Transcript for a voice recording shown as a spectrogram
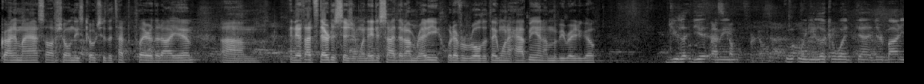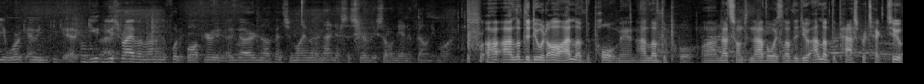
grinding my ass off, showing these coaches the type of player that I am. Um, and that's their decision, when they decide that I'm ready, whatever role that they want to have me in, I'm gonna be ready to go. Do you, do you I mean, w- when you look at what uh, their body of work, I mean, do you, do you thrive on running the football if you're a guard and offensive lineman, or not necessarily so in the NFL anymore? I love to do it all. I love the pull, man. I love the pull. Um, that's something that I've always loved to do. I love to pass protect too.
